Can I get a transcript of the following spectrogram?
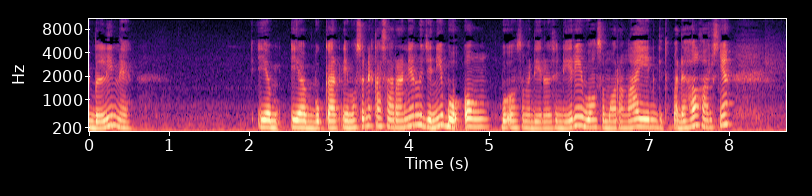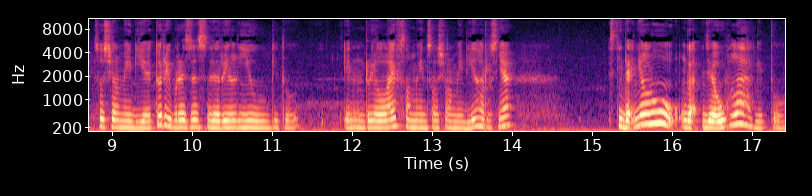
nyebelin ya ya ya bukan ya maksudnya kasarannya lu jadi bohong bohong sama diri lu sendiri bohong sama orang lain gitu. Padahal harusnya social media itu represents the real you gitu. In real life sama in social media harusnya setidaknya lu nggak jauh lah gitu.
